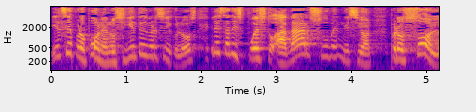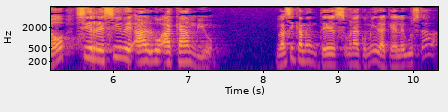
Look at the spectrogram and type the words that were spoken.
Y él se propone en los siguientes versículos, él está dispuesto a dar su bendición, pero solo si recibe algo a cambio. Y básicamente es una comida que a él le gustaba,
